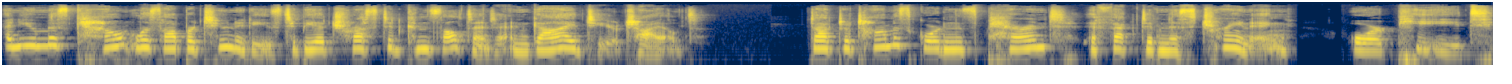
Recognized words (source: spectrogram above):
and you miss countless opportunities to be a trusted consultant and guide to your child. Dr. Thomas Gordon's Parent Effectiveness Training, or PET,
